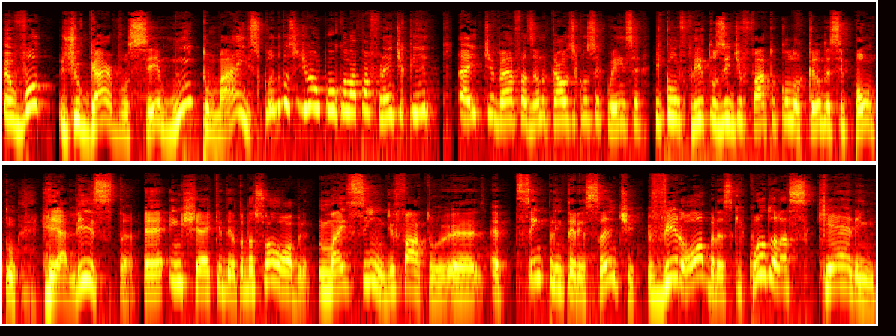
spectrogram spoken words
eu- vou julgar você muito mais quando você estiver um pouco lá pra frente, que aí tiver fazendo causa e consequência e conflitos e de fato colocando esse ponto realista é, em xeque dentro da sua obra. Mas sim, de fato, é, é sempre interessante ver obras que quando elas querem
